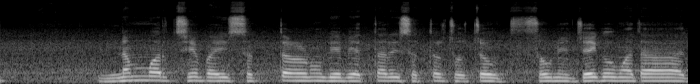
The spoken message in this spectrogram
નંબર છે ભાઈ સત્તાણું બે બેતાલીસ સત્તર છ ચૌદ. સૌને જય ગૌ માતા.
